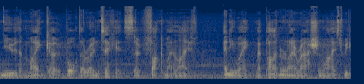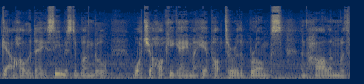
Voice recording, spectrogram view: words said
knew that might go bought their own tickets, so fuck my life. Anyway, my partner and I rationalised we'd get a holiday, see Mr. Bungle, watch a hockey game, a hip hop tour of the Bronx and Harlem with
